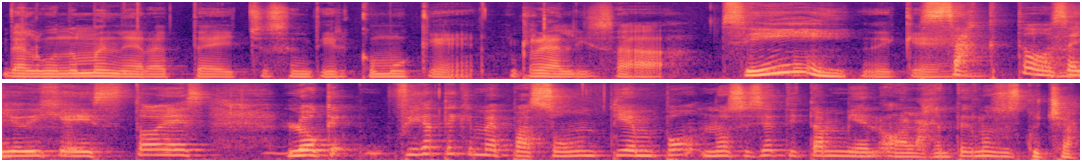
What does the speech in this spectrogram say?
de alguna manera, te ha hecho sentir como que realizada. Sí, De que- exacto. O sea, yo dije, esto es lo que. Fíjate que me pasó un tiempo, no sé si a ti también, o a la gente que nos escucha,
